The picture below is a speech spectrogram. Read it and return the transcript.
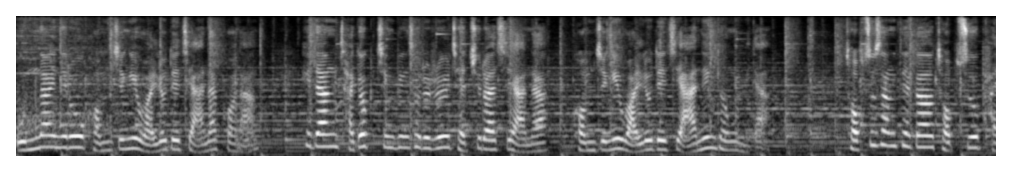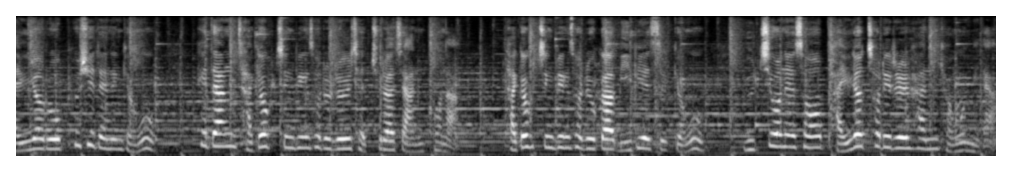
온라인으로 검증이 완료되지 않았거나 해당 자격 증빙 서류를 제출하지 않아 검증이 완료되지 않은 경우입니다. 접수 상태가 접수 반려로 표시되는 경우 해당 자격 증빙 서류를 제출하지 않거나 자격증빙 서류가 미비했을 경우 유치원에서 반려 처리를 한 경우입니다.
